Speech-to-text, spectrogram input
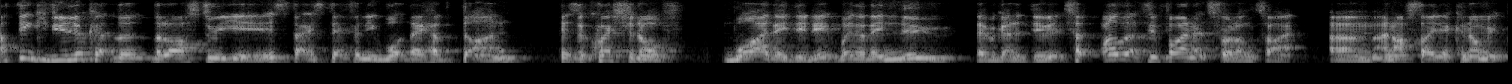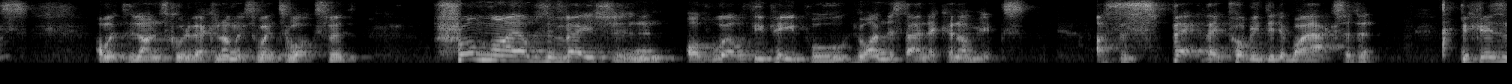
I think if you look at the, the last three years, that is definitely what they have done. There's a question of why they did it, whether they knew they were going to do it. So I worked in finance for a long time, um, and I've studied economics. I went to London School of Economics, I went to Oxford. From my observation of wealthy people who understand economics, I suspect they probably did it by accident, because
